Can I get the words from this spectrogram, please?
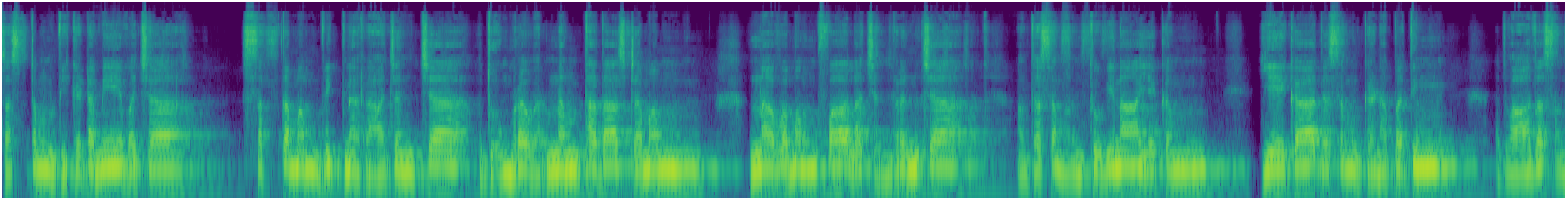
षष्ठं विकटमेव च సప్తమం విఘ్నరాజం చ ధూమ్రవర్ణం తదాష్టమం నవమం ఫాలచంద్రం చ దశమం తు వినాయకం ఏకాదశం గణపతిం ద్వాదశం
